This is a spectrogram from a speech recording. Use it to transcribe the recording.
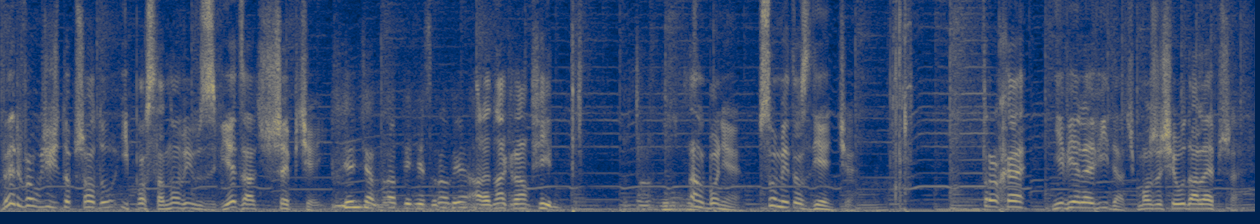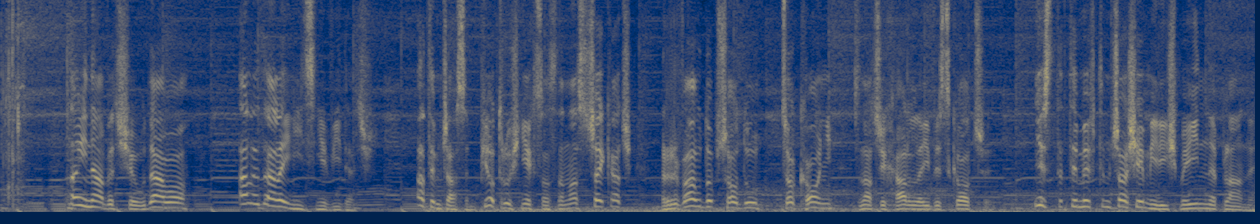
Wyrwał gdzieś do przodu i postanowił zwiedzać szybciej. Zdjęcia prawie nie zrobię, ale nagram film. Albo nie. W sumie to zdjęcie. Trochę niewiele widać, może się uda lepsze. No i nawet się udało, ale dalej nic nie widać. A tymczasem Piotruś, nie chcąc na nas czekać, rwał do przodu, co koń, znaczy Harley wyskoczy. Niestety my w tym czasie mieliśmy inne plany.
